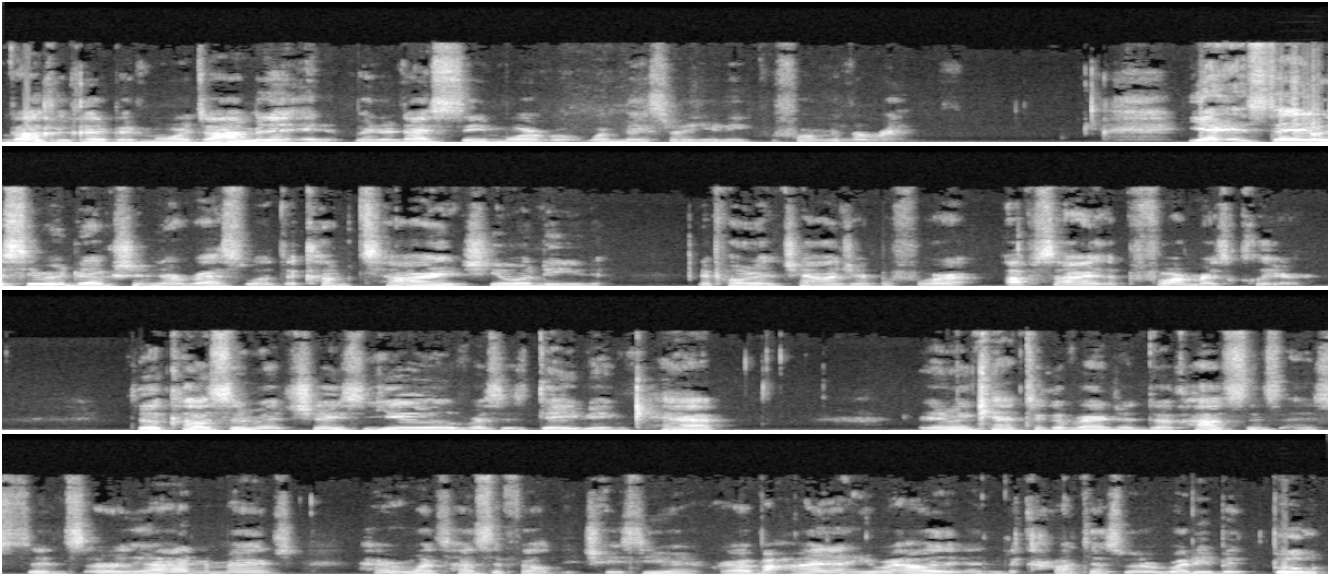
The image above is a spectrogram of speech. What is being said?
Valkyrie could have been more dominant and made a nice to see more of what makes her a unique performer in the ring. Yet instead it was a reduction in the wrestle at the come time she will need an opponent challenger before upside the performer is clear. Dill Hudson with Chase U versus Davian Cap. Davian Cap took advantage of Doug Hudson's instance early on in the match. However, once Hudson felt the Chase U right behind it, he rallied in the contest with a ready big boo.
